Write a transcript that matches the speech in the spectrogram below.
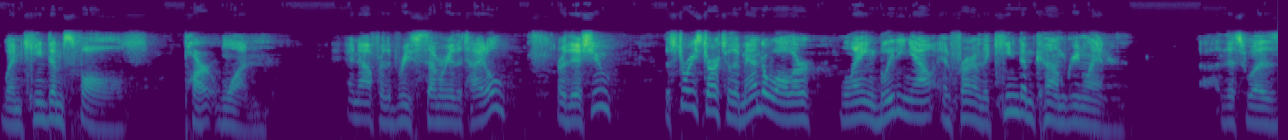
When Kingdoms Falls, Part 1. And now for the brief summary of the title, or the issue. The story starts with Amanda Waller laying bleeding out in front of the Kingdom Come Green Lantern. Uh, this was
